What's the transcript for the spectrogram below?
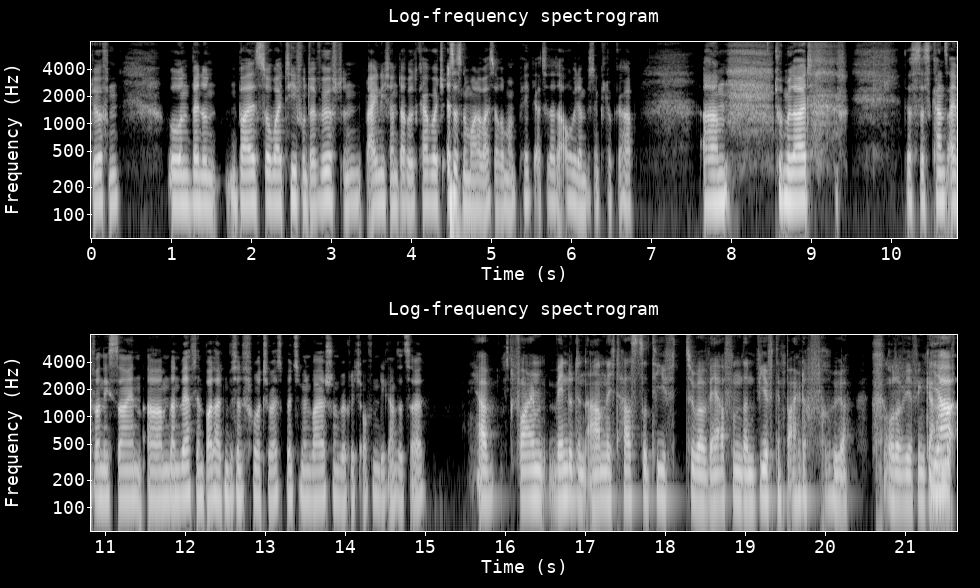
dürfen. Und wenn du einen Ball so weit tief unterwirfst und eigentlich dann Double Coverage, ist es normalerweise auch immer ein Pick. Also da hat er auch wieder ein bisschen Glück gehabt. Ähm, tut mir leid. Das, das kann es einfach nicht sein. Ähm, dann werft den Ball halt ein bisschen früher. Terrence Benjamin war ja schon wirklich offen die ganze Zeit. Ja, vor allem, wenn du den Arm nicht hast, so tief zu überwerfen, dann wirf den Ball doch früher. Oder wirf ihn gar ja, nicht. Ja,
